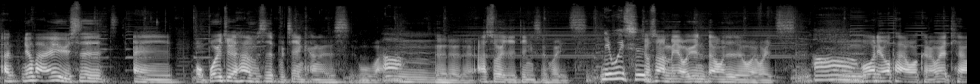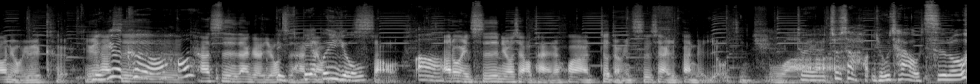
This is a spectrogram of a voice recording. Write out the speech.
啊，牛排跟鱼是。哎，我不会觉得他们是不健康的食物啊。嗯，对对对啊，所以一定是会吃。你会吃？就算没有运动日，我也会吃。哦。不过牛排我可能会挑纽约客，因为它是它是那个油脂含量少。啊。啊，如果你吃牛小排的话，就等于吃下一半的油进去。哇。对啊，就是好油才好吃喽。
